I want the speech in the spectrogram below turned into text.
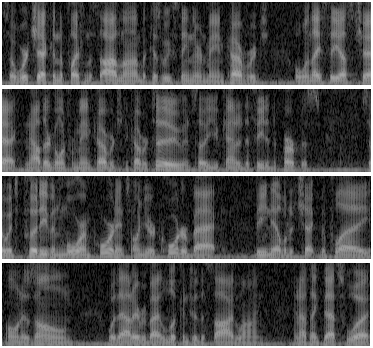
So we're checking the play from the sideline because we've seen they're in man coverage. Well, when they see us check, now they're going from man coverage to cover two, and so you kind of defeated the purpose. So it's put even more importance on your quarterback being able to check the play on his own without everybody looking to the sideline. And I think that's what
